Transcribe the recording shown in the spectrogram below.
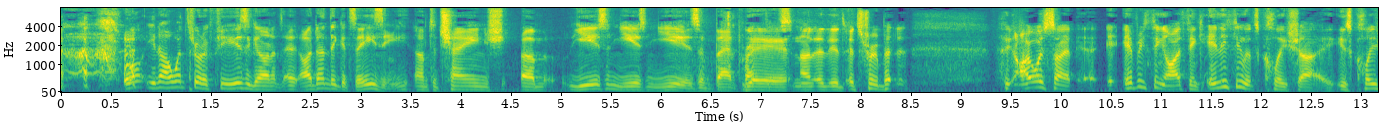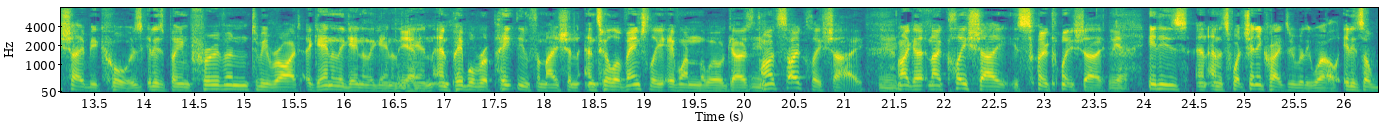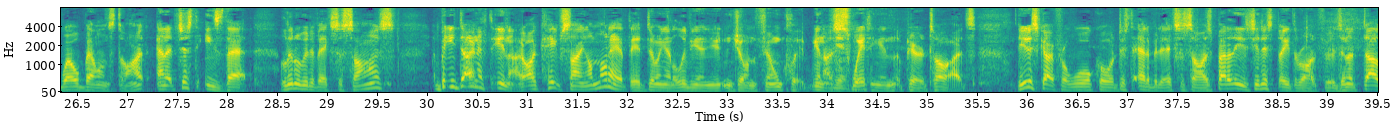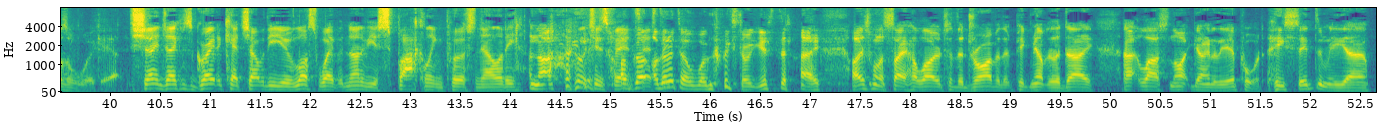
well, you know, I went through it a few years ago, and it's, I don't think it's easy um, to change um, years and years and years of bad practice. yeah, no, it, it- it's true, but. I always say it, everything I think, anything that's cliche is cliche because it has been proven to be right again and again and again and Yeah. again. And people repeat the information until eventually everyone in the world goes, Mm. oh, it's so cliche. And I go, no, cliche is so cliche. Yeah. It is, and, and it's what Jenny Craig do really well. It is a well balanced diet, and it just is that a little bit of exercise. But you don't have to, you know, I keep saying I'm not out there doing an Olivia Newton John film clip, you know, sweating in a pair of tights. You just go for a walk or just add a bit of exercise. But it is, you just eat the right foods, and it does all work out. Shane Jacobs, great to catch up with you. You've lost weight, but none of your sparkling personality. No, Which is fantastic. I've got, I've got to tell one quick story. Yesterday, I just want to say hello to the driver that picked me up the other day, uh, last night going to the airport. He said to me, uh,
